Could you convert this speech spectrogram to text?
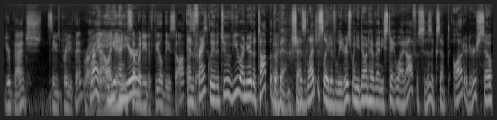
your bench seems pretty thin right, right. now, and you, you and need somebody to field these offices. And frankly, the two of you are near the top of the bench as legislative leaders when you don't have any statewide offices except auditors. So,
